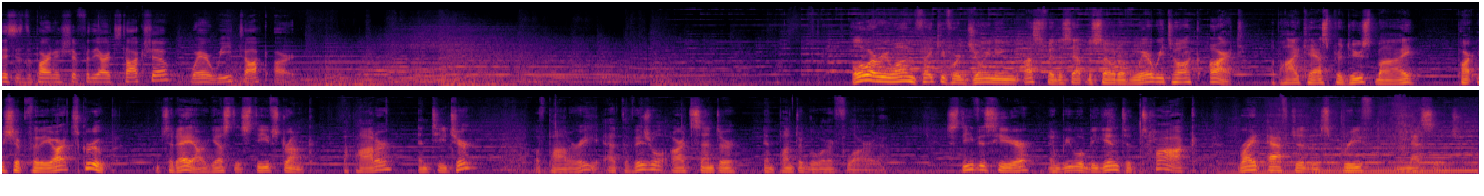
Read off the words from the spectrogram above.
This is the Partnership for the Arts talk show where we talk art. Hello, everyone. Thank you for joining us for this episode of Where We Talk Art, a podcast produced by Partnership for the Arts Group. And today, our guest is Steve Strunk, a potter and teacher of pottery at the Visual Arts Center in Punta Gorda, Florida. Steve is here, and we will begin to talk right after this brief message.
